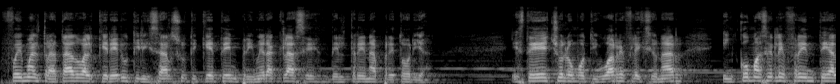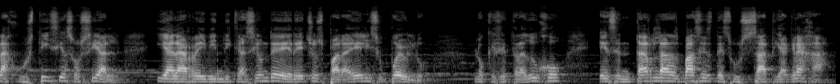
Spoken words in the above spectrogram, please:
fue maltratado al querer utilizar su tiquete en primera clase del tren a Pretoria. Este hecho lo motivó a reflexionar en cómo hacerle frente a la justicia social y a la reivindicación de derechos para él y su pueblo, lo que se tradujo en sentar las bases de su satyagraha,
